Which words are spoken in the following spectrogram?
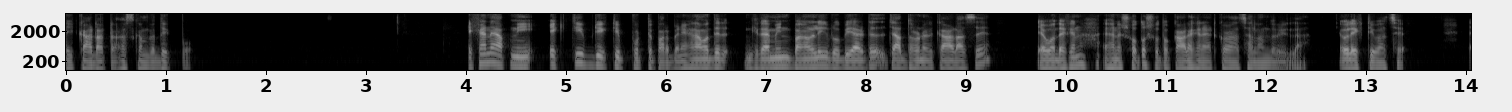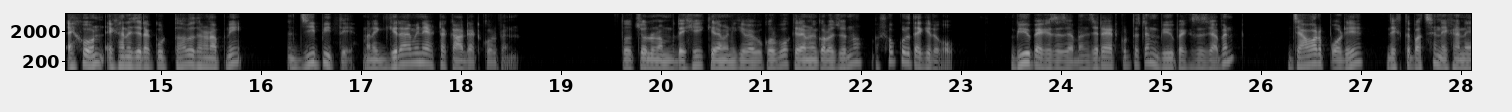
এই কার্ডটা আজকে আমরা দেখব। এখানে আপনি অ্যাক্টিভ ডিএক্টিভ করতে পারবেন। এখানে আমাদের গ্রামীণ বাঙালি রবি এয়ারটেল চার ধরনের কার্ড আছে এবং দেখেন, এখানে শত শত কার্ড এখানে অ্যাড করা আছে, আলহামদুলিল্লাহ। এগুলো অ্যাক্টিভ আছে। এখন এখানে যেটা করতে হবে, ধরেন আপনি জিপিতে মানে গ্রামীণে একটা কার্ড অ্যাড করবেন। তো চলুন আমরা দেখি গ্রামীণ কীভাবে করব। গ্রামীণ করার জন্য সব করে একই রকম। ভিউ প্যাকেজে যাবেন, যেটা অ্যাড করতে চান ভিউ প্যাকেজে যাবেন। যাওয়ার পরে দেখতে পাচ্ছেন এখানে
